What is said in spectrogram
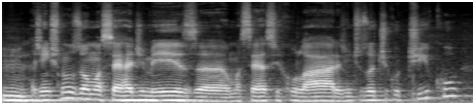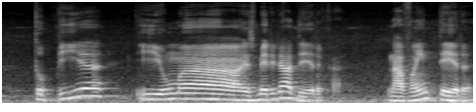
Hum. A gente não usou uma serra de mesa, uma serra circular, a gente usou tico-tico, tupia e uma esmerilhadeira, cara. Na van inteira.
